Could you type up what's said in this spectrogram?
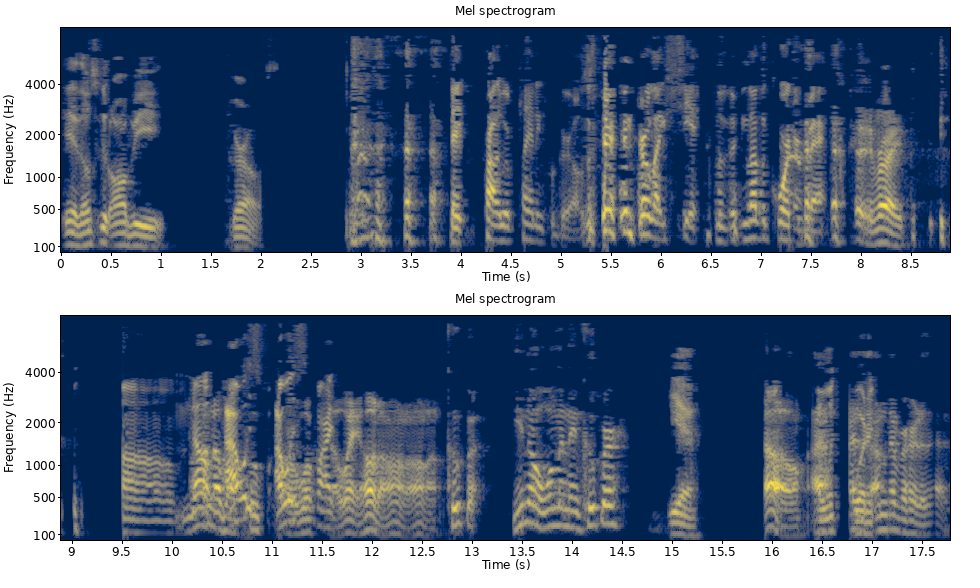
Yeah, those could all be girls. They probably were planning for girls, and they're like, "Shit, another quarterback." right. Um, no, don't I was, Cooper I was woman, fine. though. Wait, hold on, hold on, hold on. Cooper, you know a woman named Cooper? Yeah. Oh, I, I I, I've never heard of that.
